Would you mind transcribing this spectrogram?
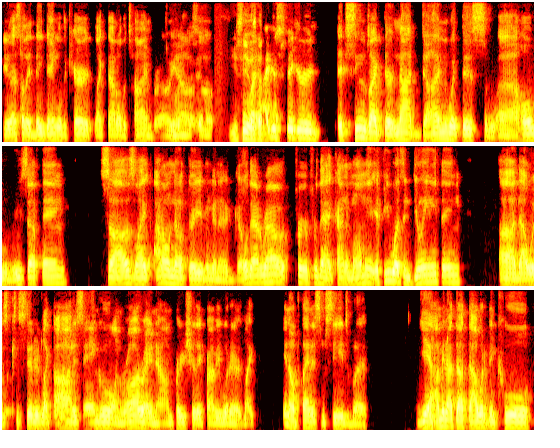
yeah, that's how they they dangle the carrot like that all the time, bro. You know, so. You see, with But the, I just figured it seems like they're not done with this uh, whole Rusev thing. So I was like, I don't know if they're even gonna go that route for for that kind of moment. If he wasn't doing anything uh, that was considered like the hottest angle on Raw right now, I'm pretty sure they probably would have like you know planted some seeds. But yeah, I mean, I thought that would have been cool.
